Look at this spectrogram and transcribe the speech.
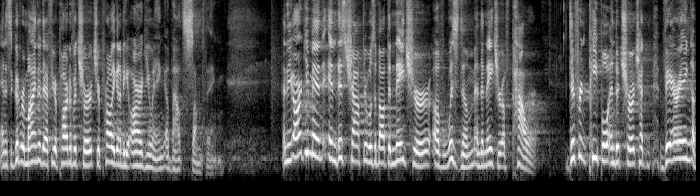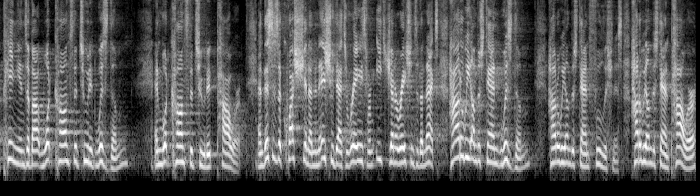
And it's a good reminder that if you're part of a church, you're probably going to be arguing about something. And the argument in this chapter was about the nature of wisdom and the nature of power. Different people in the church had varying opinions about what constituted wisdom and what constituted power. And this is a question and an issue that's raised from each generation to the next. How do we understand wisdom? How do we understand foolishness? How do we understand power?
